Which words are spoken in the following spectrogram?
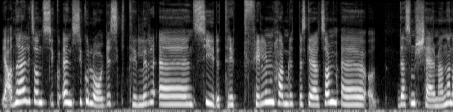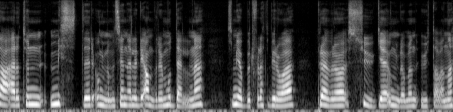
Ja, den er litt sånn psyko en psykologisk thriller. eh, en syretripp-film har den blitt beskrevet som. Eh, det som skjer med henne, da, er at hun mister ungdommen sin, eller de andre modellene som jobber for dette byrået, prøver å suge ungdommen ut av henne.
